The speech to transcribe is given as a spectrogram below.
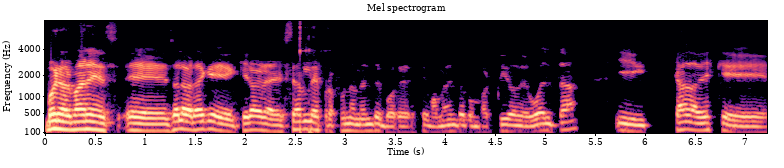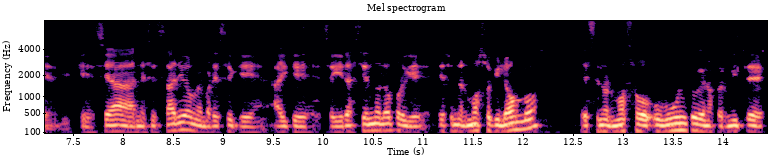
Bueno, hermanes, eh, yo la verdad que quiero agradecerles profundamente por este momento compartido de vuelta y cada vez que, sea necesario, me parece que hay que seguir haciéndolo porque es un hermoso quilombo, es un hermoso Ubuntu que nos permite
